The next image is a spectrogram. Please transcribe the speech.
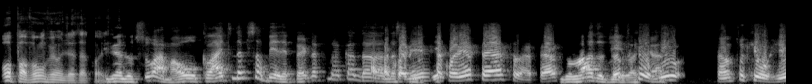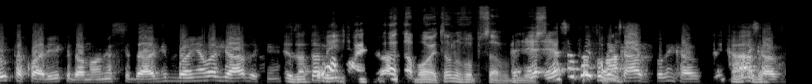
Opa, vamos ver onde é Taquari. Rio Grande do Sul, ah, mas o Clayton deve saber, é perto da... da, da Taquari, Taquari é perto, é perto. Do lado de Tanto que o Rio, tanto que o rio Taquari, que dá nome à cidade, banha lajado aqui. Exatamente. ah, tá bom, então não vou precisar. É, é essa foi tá tudo em casa, tudo em casa. Em casa. Em casa.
